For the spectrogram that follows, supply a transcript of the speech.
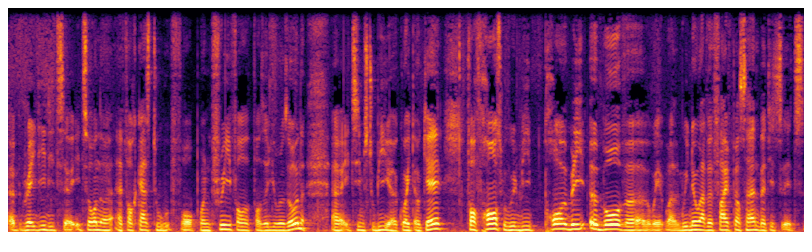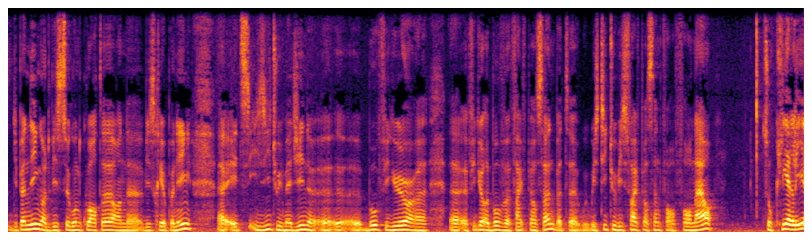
upgraded its uh, its own uh, forecast to 4.3 for for the eurozone. Uh, it seems to be quite okay. For France, we will be probably above. We, well, we know have a five percent, but it's it's depending on this second quarter and this reopening. it's easy to imagine a both figures figure, uh, a figure above 5%, but uh, we stick to this 5% for, for now. So clearly,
